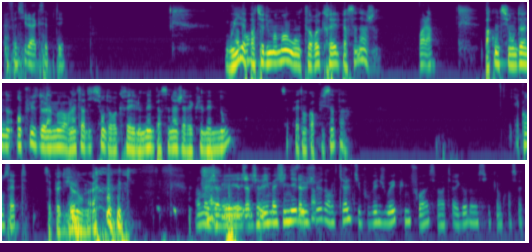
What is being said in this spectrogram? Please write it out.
plus facile à accepter. Oui, ah à partir du moment où on peut recréer le personnage. Voilà. Par contre, si on donne en plus de la mort l'interdiction de recréer le même personnage avec le même nom, ça peut être encore plus sympa. Il y a concept. Ça peut être violent là. Ah, j'avais imaginé le jeu dans lequel tu pouvais jouer qu'une fois, ça aurait été rigolo aussi comme concept.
